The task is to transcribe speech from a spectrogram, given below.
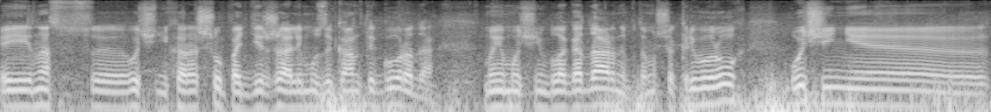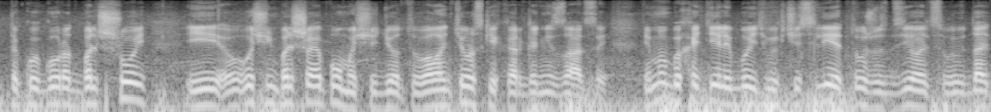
И нас очень хорошо поддержали музыканты города. Мы им очень благодарны, потому что Кривой Рог очень такой город большой, и очень большая помощь идет волонтерских организаций. И мы бы хотели быть в их числе, тоже сделать свою, дать,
